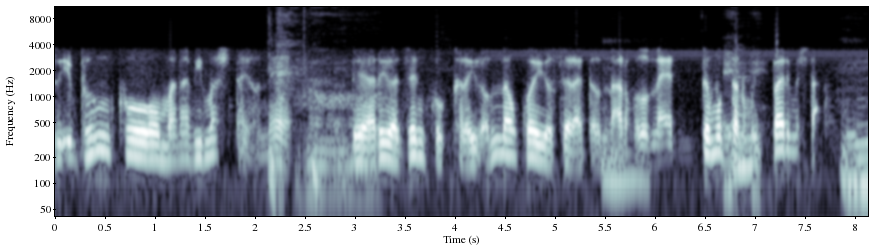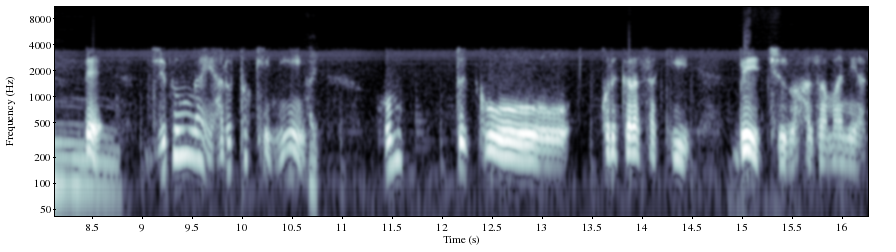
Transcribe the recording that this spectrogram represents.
随分こう学びましたよね。で、あるいは全国からいろんなお声寄せられたら、なるほどねって思ったのもいっぱいありました。えー、で、自分がやるときに、はい、本当にこう、これから先、米中の狭間にあっ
